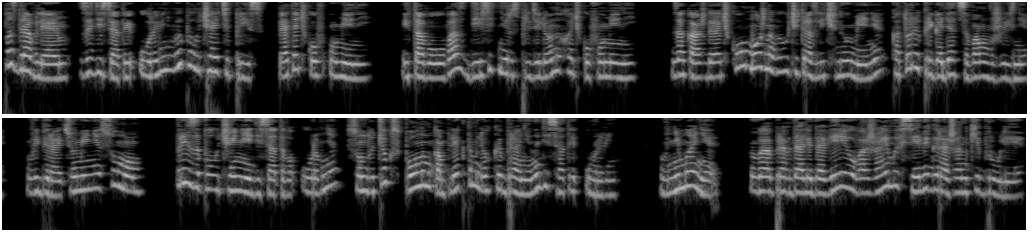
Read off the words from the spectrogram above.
Поздравляем, за десятый уровень вы получаете приз – 5 очков умений. Итого у вас 10 нераспределенных очков умений. За каждое очко можно выучить различные умения, которые пригодятся вам в жизни. Выбирайте умение с умом. Приз за получение 10 уровня – сундучок с полным комплектом легкой брони на 10 уровень. Внимание! Вы оправдали доверие уважаемой всеми горожанки Брулии.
